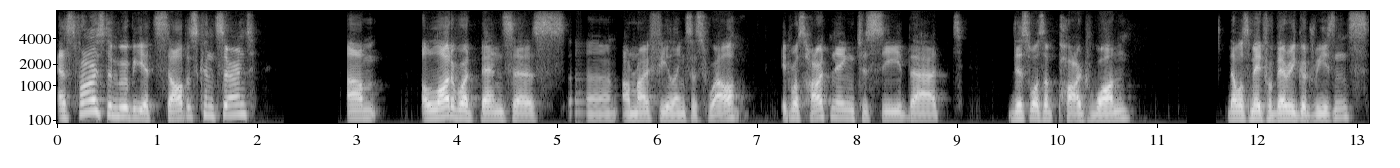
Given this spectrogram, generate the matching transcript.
As far as the movie itself is concerned, um, a lot of what Ben says uh, are my feelings as well. It was heartening to see that this was a part one that was made for very good reasons,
